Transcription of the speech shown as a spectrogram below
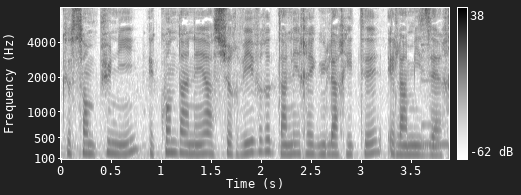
que sont punis et condamnés à survivre dans l'irrégularité et la misère.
